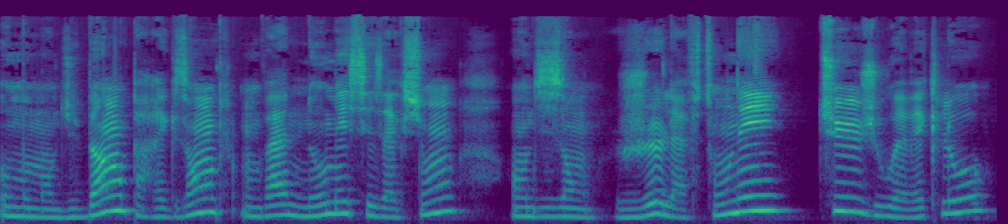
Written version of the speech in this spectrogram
Au moment du bain, par exemple, on va nommer ses actions en disant je lave ton nez, tu joues avec l'eau,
